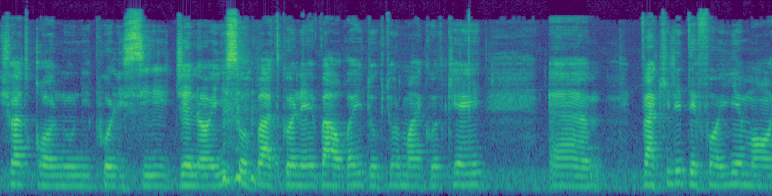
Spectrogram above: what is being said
شاید قانونی پلیسی جنایی صحبت کنه و آقای دکتر مایکل کید وکیل دفاعی ما.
